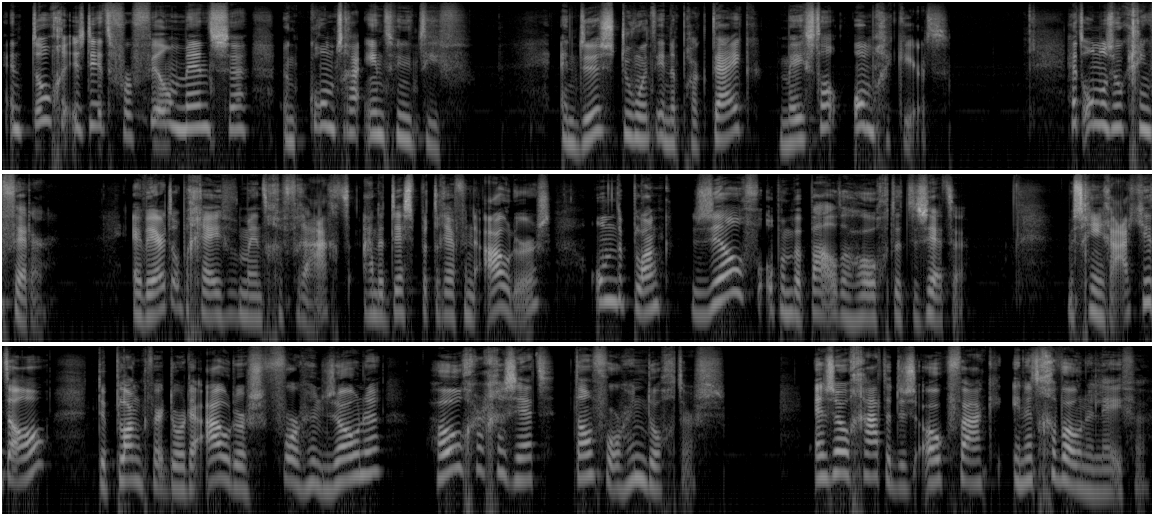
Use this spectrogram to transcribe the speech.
En toch is dit voor veel mensen een contra-intuïtief. En dus doen we het in de praktijk meestal omgekeerd. Het onderzoek ging verder. Er werd op een gegeven moment gevraagd aan de desbetreffende ouders om de plank zelf op een bepaalde hoogte te zetten. Misschien raad je het al, de plank werd door de ouders voor hun zonen hoger gezet dan voor hun dochters. En zo gaat het dus ook vaak in het gewone leven.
